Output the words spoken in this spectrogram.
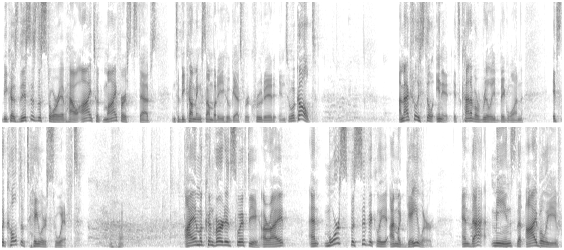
because this is the story of how I took my first steps into becoming somebody who gets recruited into a cult. I'm actually still in it. It's kind of a really big one. It's the cult of Taylor Swift. I am a converted Swifty, all right? And more specifically, I'm a Gaylor. And that means that I believe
